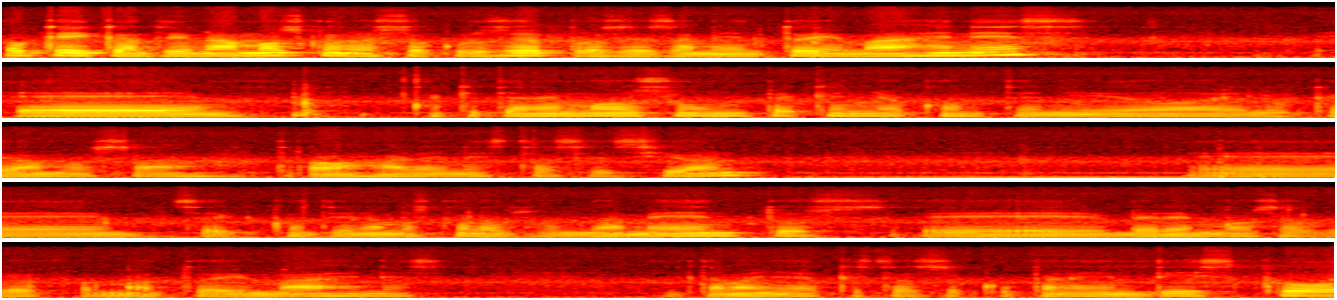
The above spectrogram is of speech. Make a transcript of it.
Ok, continuamos con nuestro curso de procesamiento de imágenes. Eh, aquí tenemos un pequeño contenido de lo que vamos a trabajar en esta sesión. Eh, continuamos con los fundamentos, eh, veremos algo de formato de imágenes, el tamaño que estas ocupan en el disco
